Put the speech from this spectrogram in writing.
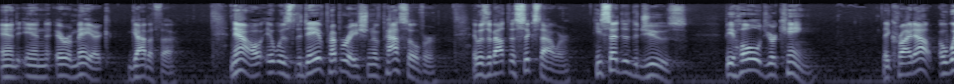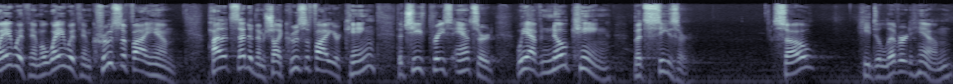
and in Aramaic, Gabbatha. Now it was the day of preparation of Passover. It was about the sixth hour. He said to the Jews, Behold your king. They cried out, Away with him, away with him, crucify him. Pilate said to them, Shall I crucify your king? The chief priests answered, We have no king but Caesar. So he delivered him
